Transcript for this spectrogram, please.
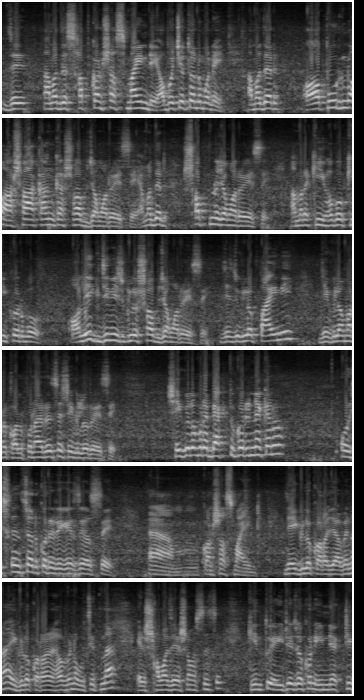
যে আমাদের সাবকনশাস মাইন্ডে অবচেতন মনে আমাদের অপূর্ণ আশা, আকাঙ্ক্ষা সব জমা রয়েছে। আমাদের স্বপ্ন জমা রয়েছে। আমরা কি হব, কি করব, অলিক জিনিসগুলো সব জমা রয়েছে। যে যেগুলো পাইনি, যেগুলো আমার কল্পনায় রয়েছে, সেগুলো রয়েছে। সেইগুলো আমরা ব্যক্ত করি না কেন? ওই সেন্সর করে রেখেছে হচ্ছে কনসাস মাইন্ড যে এগুলো করা যাবে না, এগুলো করা হবে না, উচিত না, এর সমাজে এ সমস্ত কিন্তু এইটা যখন ইনঅ্যাক্টিভ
